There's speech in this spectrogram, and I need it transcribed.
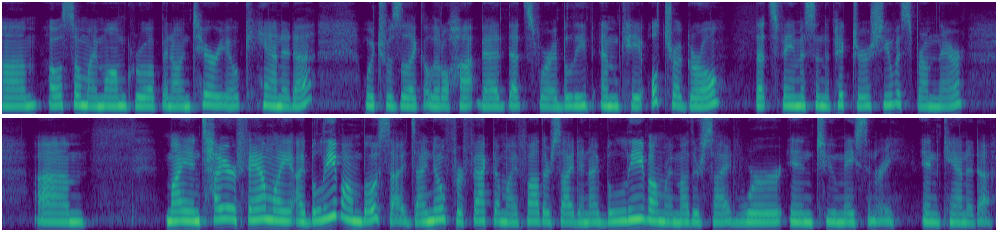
Um, also, my mom grew up in Ontario, Canada, which was like a little hotbed. That's where I believe MK Ultra Girl, that's famous in the picture, she was from there. Um, my entire family, I believe on both sides, I know for a fact on my father's side, and I believe on my mother's side, were into masonry in Canada.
